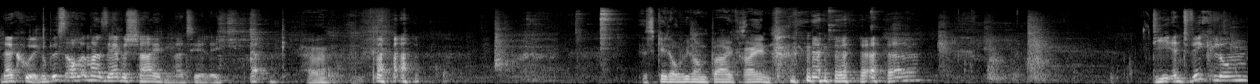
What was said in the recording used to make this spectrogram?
Na cool, du bist auch immer sehr bescheiden natürlich. Ja. Ja. Es geht auch wieder einen Berg rein. Die Entwicklung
